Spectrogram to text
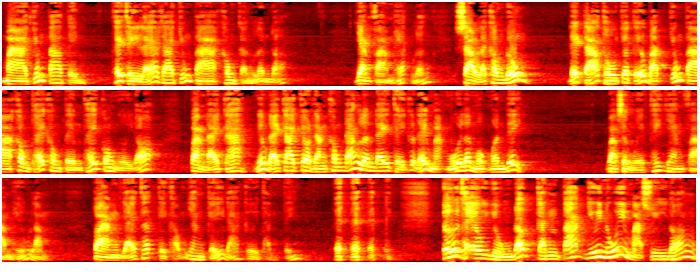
mà chúng ta tìm. Thế thì lẽ ra chúng ta không cần lên đó. Giang Phàm hét lớn, sao lại không đúng? Để trả thù cho Tiểu Bạch chúng ta không thể không tìm thấy con người đó. Quan đại ca, nếu đại ca cho rằng không đáng lên đây thì cứ để mặt mũi lên một mình đi. Quan Sơn Nguyệt thấy Giang Phạm hiểu lầm. Toàn giải thích thì khổng văn kỹ đã cười thành tiếng. Cứ theo dùng đất canh tác dưới núi mà suy đoán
